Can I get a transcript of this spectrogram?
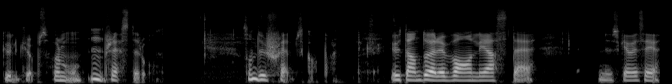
guldkroppshormon, Mm. progesteron. Som du själv skapar. Utan då är det vanligaste, nu ska vi se,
